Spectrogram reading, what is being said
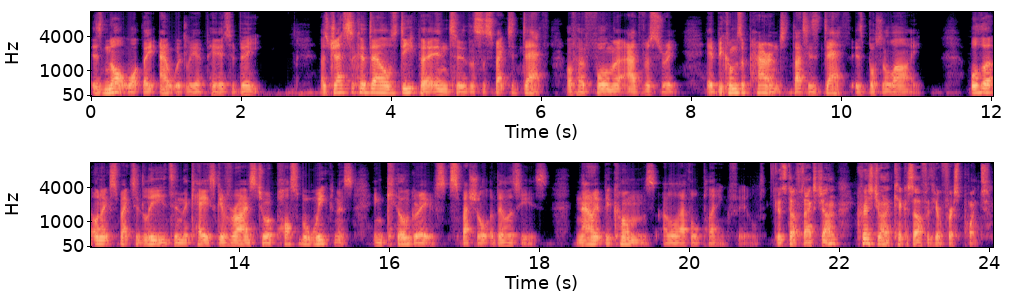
is not what they outwardly appear to be. As Jessica delves deeper into the suspected death of her former adversary, it becomes apparent that his death is but a lie. Other unexpected leads in the case give rise to a possible weakness in Kilgrave's special abilities. Now it becomes a level playing field. Good stuff. Thanks, John. Chris, do you want to kick us off with your first point?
